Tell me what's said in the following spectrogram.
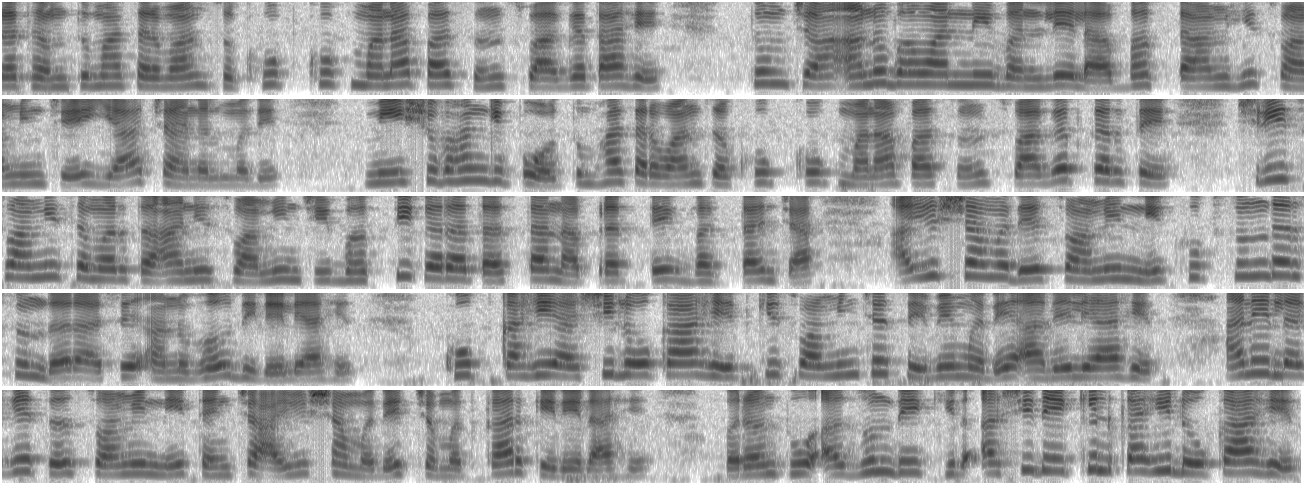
प्रथम तुम्हा सर्वांचं खूप खूप मनापासून स्वागत आहे. तुमच्या अनुभवांनी बनलेला भक्त आम्ही स्वामींचे या चॅनलमध्ये. मी शुभांगी पोळ तुम्हा सर्वांचं खूप खूप मनापासून स्वागत करते. श्री स्वामी समर्थ आणि स्वामींची भक्ती करत असताना प्रत्येक भक्तांच्या आयुष्यामध्ये स्वामींनी खूप सुंदर सुंदर असे अनुभव दिलेले आहेत. खूप काही अशी लोक आहेत की स्वामींच्या सेवेमध्ये आलेले आहेत आणि लगेचच स्वामींनी त्यांच्या आयुष्यामध्ये चमत्कार केलेला आहे. परंतु अजून देखील अशी देखील काही लोक आहेत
